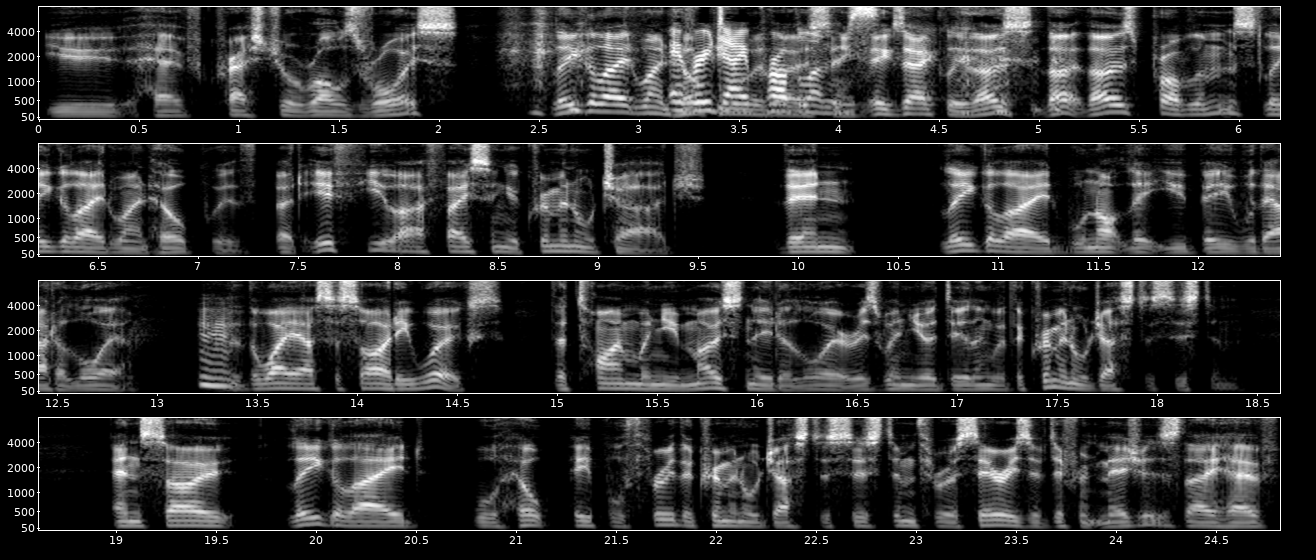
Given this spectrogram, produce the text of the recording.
you have crashed your Rolls Royce. Legal aid won't Everyday help you with problems. those things. Exactly. Those th- those problems legal aid won't help with. But if you are facing a criminal charge, then legal aid will not let you be without a lawyer. Mm. The, the way our society works, the time when you most need a lawyer is when you're dealing with the criminal justice system. And so legal aid will help people through the criminal justice system through a series of different measures. They have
